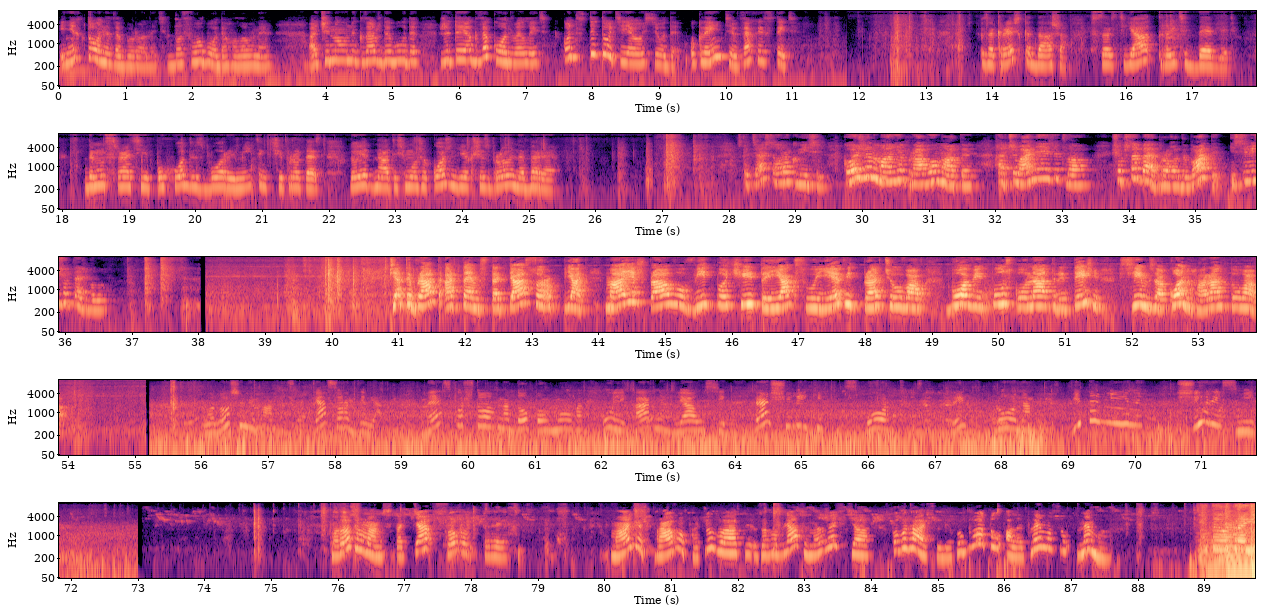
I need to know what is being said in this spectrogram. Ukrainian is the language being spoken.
І ніхто не заборонить, бо свобода головне. А чиновник завжди буде жити, як закон велить. Конституція усюди українців захистить. Закревська Даша, стаття 39. Демонстрації, походи, збори, мітинг чи протест. Доєднатись може кожен, якщо зброю не бере. Стаття 48. Кожен має право мати харчування і житло, щоб себе прогодувати і сім'ї, щоб теж було. П'ятибрат Артем, стаття 45. Маєш право відпочити, як своє відпрацював, бо відпустку на три тижні всім закон гарантував. Волошин Іван, стаття 49. Безкоштовна допомога у лікарнях для усіх. Кращі ліки, спорт, природа, вітаміни, щирий сміх. Мороз Роман, стаття 43. Маєш право працювати, заробляти на життя. Побирай собі роботу, але примусу нема. Діти України,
